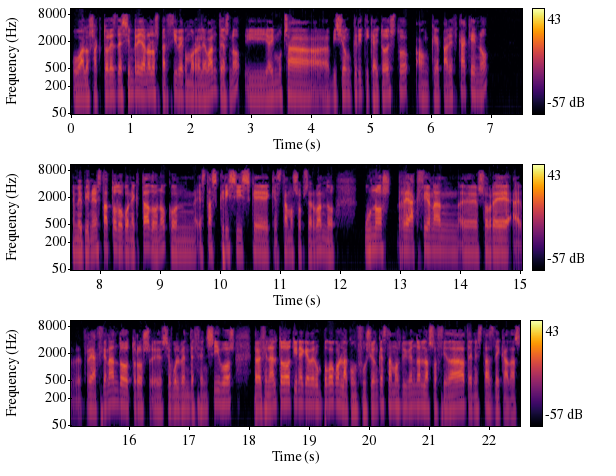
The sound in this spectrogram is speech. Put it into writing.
o a los actores de siempre ya no los percibe como relevantes, ¿no? Y hay mucha visión crítica y todo esto, aunque parezca que no, en mi opinión, está todo conectado, ¿no? Con estas crisis que, que estamos observando. Unos reaccionan eh, sobre reaccionando, otros eh, se vuelven defensivos, pero al final todo tiene que ver un poco con la confusión que estamos viviendo en la sociedad en estas décadas.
